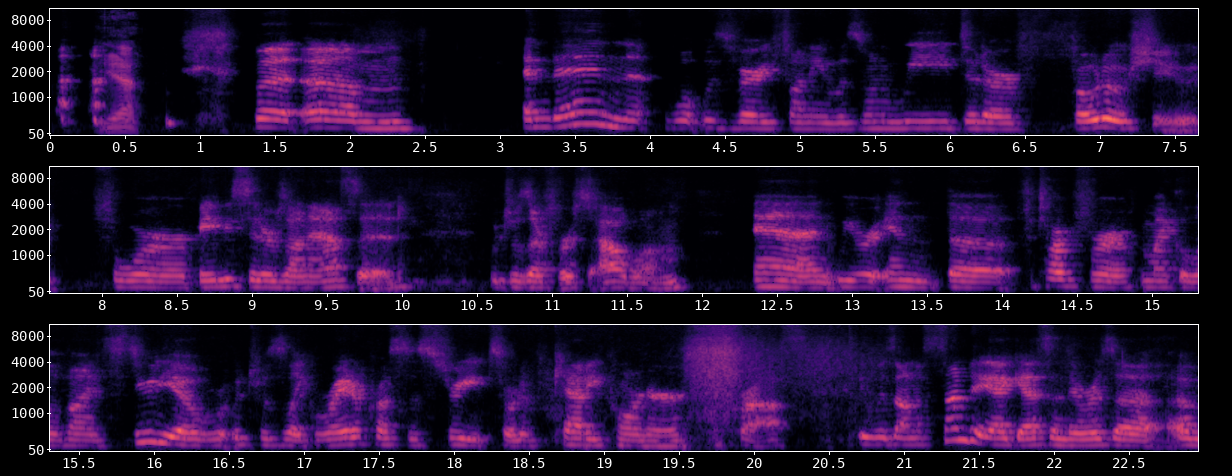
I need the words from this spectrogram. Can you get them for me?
yeah, but um and then what was very funny was when we did our photo shoot for Babysitters on Acid, which was our first album. And we were in the photographer Michael Levine's studio, which was like right across the street, sort of catty corner across. It was on a Sunday, I guess, and there was a, a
